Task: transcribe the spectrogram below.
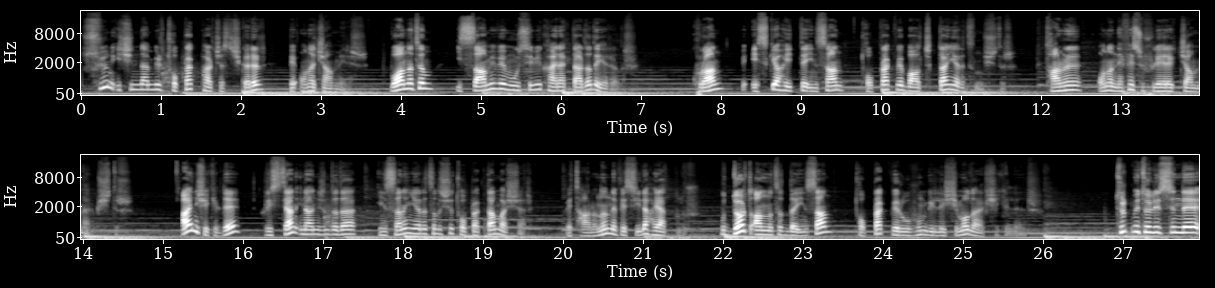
suyun içinden bir toprak parçası çıkarır ve ona can verir. Bu anlatım İslami ve Musevi kaynaklarda da yer alır. Kur'an ve eski ahitte insan toprak ve balçıktan yaratılmıştır. Tanrı ona nefes üfleyerek can vermiştir. Aynı şekilde Hristiyan inancında da insanın yaratılışı topraktan başlar ve Tanrı'nın nefesiyle hayat bulur. Bu dört anlatıda insan toprak ve ruhun birleşimi olarak şekillenir. Türk mitolojisinde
